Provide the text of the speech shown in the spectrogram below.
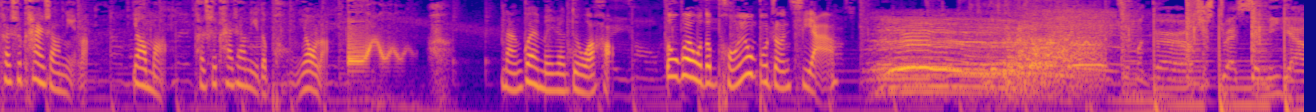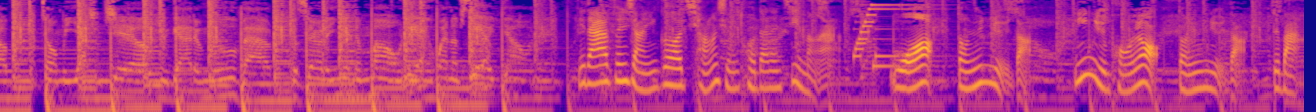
他是看上你了，要么他是看上你的朋友了。难怪没人对我好，都怪我的朋友不争气呀。给大家分享一个强行脱单的技能啊！我等于女的，你女朋友等于女的，对吧？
